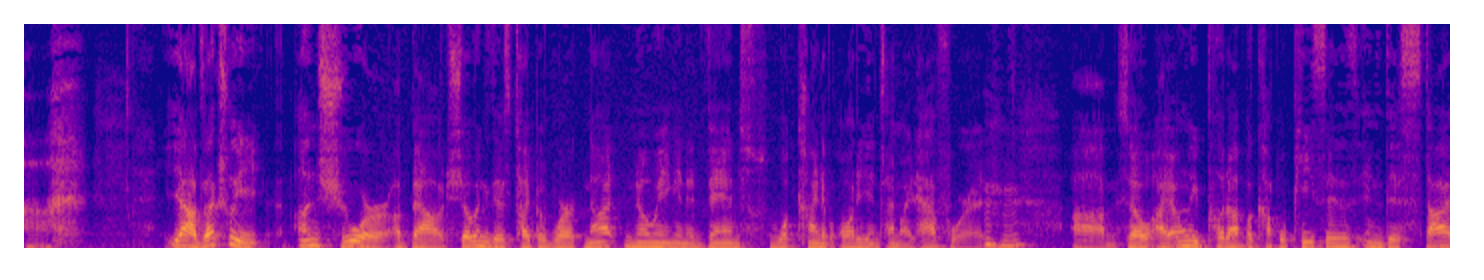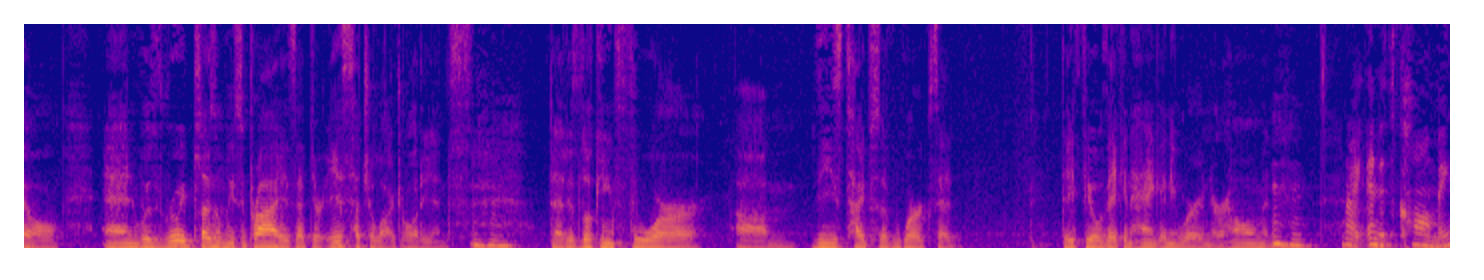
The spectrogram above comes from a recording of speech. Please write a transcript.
Uh... Yeah, I was actually unsure about showing this type of work, not knowing in advance what kind of audience I might have for it. Mm-hmm. Um, so I only put up a couple pieces in this style and was really pleasantly surprised that there is such a large audience mm-hmm. that is looking for um, these types of works that they feel they can hang anywhere in their home and mm-hmm. right and it's calming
